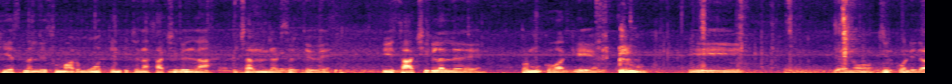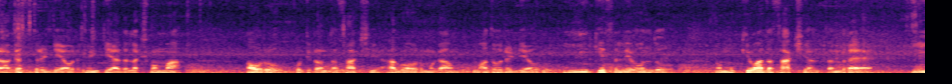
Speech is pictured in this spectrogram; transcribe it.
ಕೇಸ್ನಲ್ಲಿ ಸುಮಾರು ಮೂವತ್ತೆಂಟು ಜನ ಸಾಕ್ಷಿಗಳನ್ನ ವಿಚಾರಣೆ ನಡೆಸಿರ್ತೀವಿ. ಈ ಸಾಕ್ಷಿಗಳಲ್ಲೇ ಪ್ರಮುಖವಾಗಿ ಈ ಏನು ತೀರ್ಕೊಂಡಿದ್ದ ಅಗಸ್ತ್ ರೆಡ್ಡಿ ಅವರ ಹೆಂಡತಿಯಾದ ಲಕ್ಷ್ಮಮ್ಮ ಅವರು ಕೊಟ್ಟಿರುವಂಥ ಸಾಕ್ಷಿ ಹಾಗೂ ಅವರ ಮಗ ಮಾಧವ ರೆಡ್ಡಿ ಅವರು ಈ ಕೇಸಲ್ಲಿ ಒಂದು ಮುಖ್ಯವಾದ ಸಾಕ್ಷಿ ಅಂತಂದರೆ ಈ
